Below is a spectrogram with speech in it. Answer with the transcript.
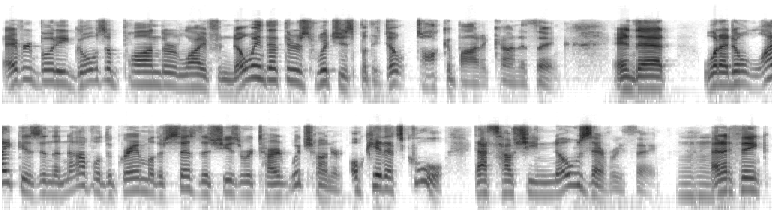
everybody goes upon their life knowing that there's witches, but they don't talk about it, kind of thing, and that what I don't like is in the novel, the grandmother says that she's a retired witch hunter. Okay, that's cool. That's how she knows everything. Mm-hmm. And I think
